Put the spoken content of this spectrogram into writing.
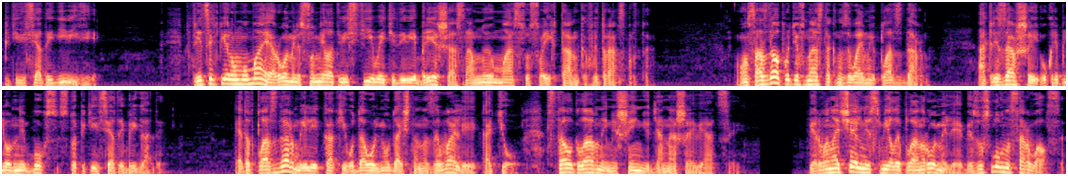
50-й дивизии. К 31 мая Ромель сумел отвести в эти две бреши основную массу своих танков и транспорта. Он создал против нас так называемый плацдарм, отрезавший укрепленный бокс 150-й бригады. Этот плацдарм, или, как его довольно удачно называли, «котел», стал главной мишенью для нашей авиации. Первоначальный смелый план Ромеля, безусловно, сорвался,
